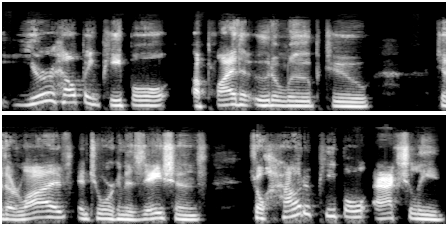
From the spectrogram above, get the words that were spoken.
you're helping people apply the OODA loop to to their lives and to organizations. So, how do people actually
